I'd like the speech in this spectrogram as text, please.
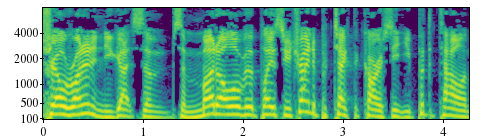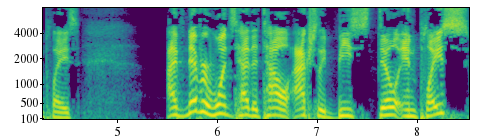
trail running and you got some some mud all over the place. So you're trying to protect the car seat. You put the towel in place. I've never once had the towel actually be still in place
